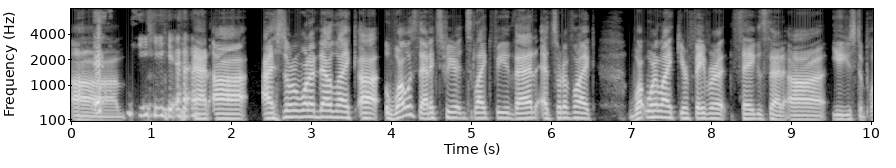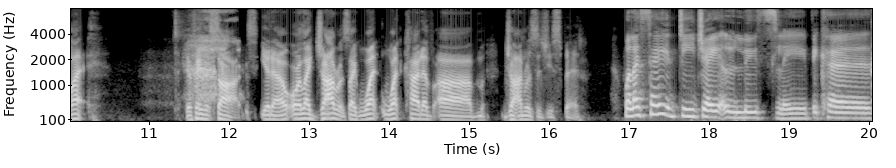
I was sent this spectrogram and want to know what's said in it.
Um, yeah. And uh, I sort of want to know, like, uh, what was that experience like for you then? And sort of like, what were like your favorite things that uh, you used to play? Your favorite songs, you know, or like genres? Like, what what kind of um, genres did you spin? Well, I say DJ loosely because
